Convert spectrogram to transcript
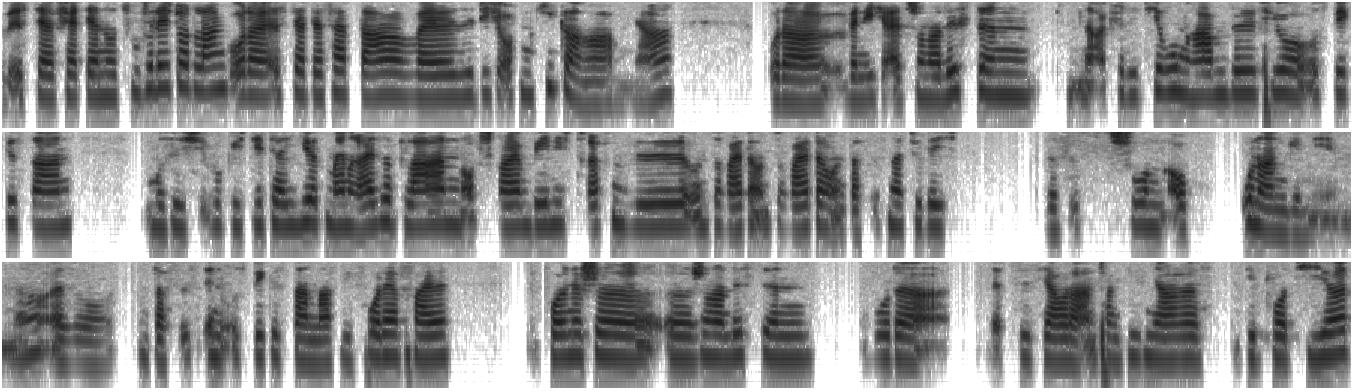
ist der, fährt der nur zufällig dort lang oder ist der deshalb da, weil sie dich auf dem Kieker haben, ja? Oder wenn ich als Journalistin eine Akkreditierung haben will für Usbekistan, muss ich wirklich detailliert meinen Reiseplan aufschreiben, wen ich treffen will und so weiter und so weiter. Und das ist natürlich, das ist schon auch unangenehm. Ne? Also und das ist in Usbekistan nach wie vor der Fall. Die polnische äh, Journalistin wurde letztes Jahr oder Anfang diesen Jahres deportiert.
